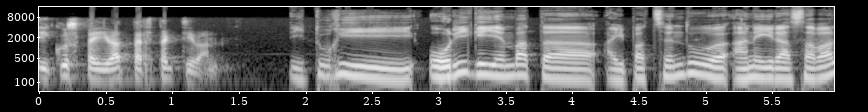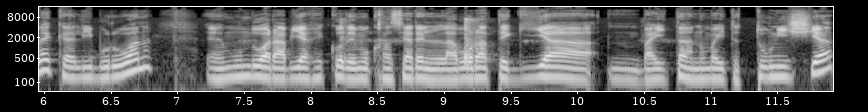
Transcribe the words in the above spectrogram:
ikuspegi bat perspektiban. Iturri hori gehien bat uh, aipatzen du uh, Aneira Zabalek uh, liburuan, mundu arabiareko demokraziaren laborategia mm, baita, non baita Tunisia.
